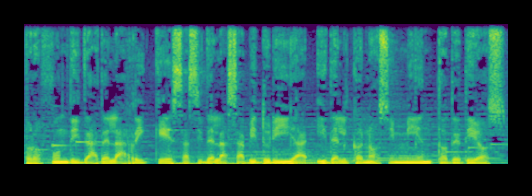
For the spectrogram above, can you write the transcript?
profundidad de las riquezas y de la sabiduría y del conocimiento de Dios.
